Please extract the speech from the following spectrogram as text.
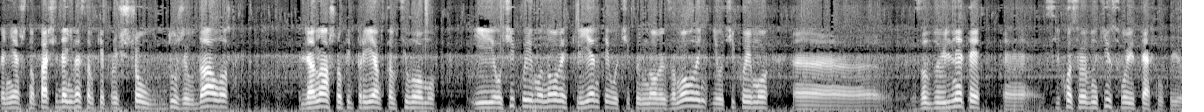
звісно, перший день виставки пройшов дуже вдало для нашого підприємства в цілому. І очікуємо нових клієнтів, очікуємо нових замовлень і очікуємо е- задовільнити е- сільхозвиробників своєю технікою.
